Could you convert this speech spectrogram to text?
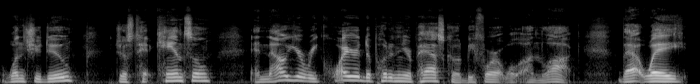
Once you do, just hit cancel, and now you're required to put in your passcode before it will unlock. That way,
